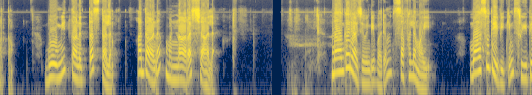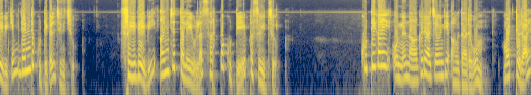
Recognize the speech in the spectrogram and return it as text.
അർത്ഥം. ഭൂമി തണുത്ത സ്ഥലം അതാണ് മണ്ണാറശാല. നാഗരാജാവിന്റെ വരം സഫലമായി. വാസുദേവിക്കും ശ്രീദേവിക്കും രണ്ട് കുട്ടികൾ ജനിച്ചു. ശ്രീദേവി അഞ്ച് തലയുള്ള സർപ്പക്കുട്ടിയെ പ്രസവിച്ചു. കുട്ടികളിൽ ഒന്ന് നാഗരാജാവിന്റെ അവതാരവും മറ്റൊരാൾ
